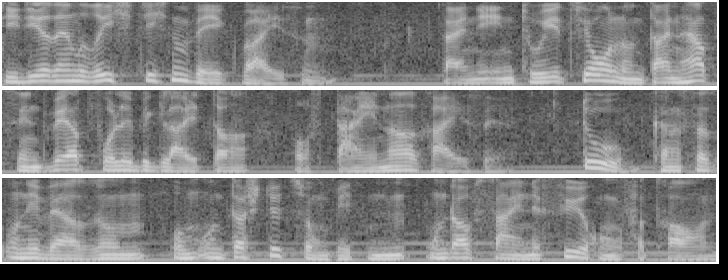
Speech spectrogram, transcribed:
die dir den richtigen Weg weisen. Deine Intuition und dein Herz sind wertvolle Begleiter auf deiner Reise. Du kannst das Universum um Unterstützung bitten und auf seine Führung vertrauen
